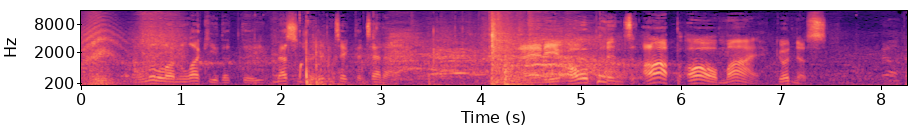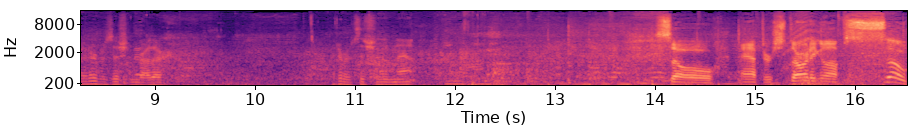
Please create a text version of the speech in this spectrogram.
A little unlucky that the messenger didn't take the 10 out. And he opens up. Oh my goodness. Better position, brother. Better position than that. So after starting off so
